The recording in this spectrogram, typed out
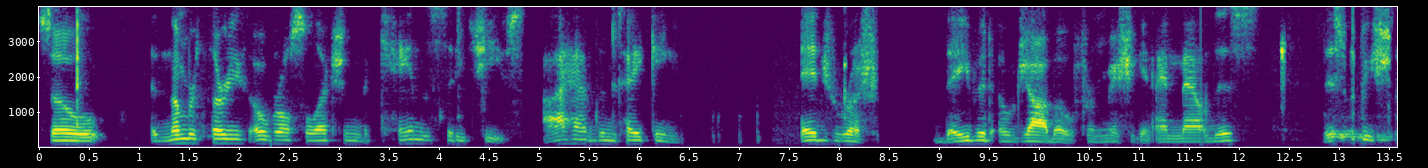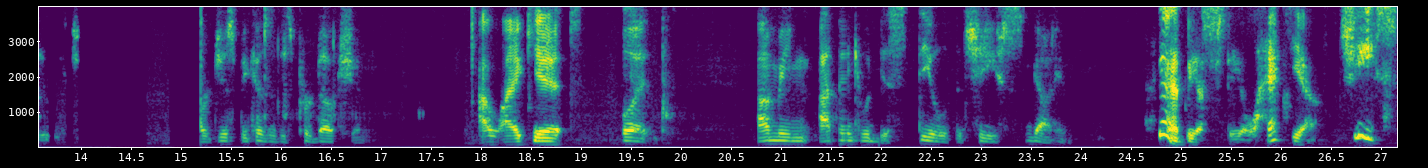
So, the number 30th overall selection, the Kansas City Chiefs. I have them taking edge rusher David Ojabo from Michigan. And now this this would be or just because of his production. I like it. But I mean, I think it would be a steal if the Chiefs got him. Yeah, it'd be a steal. Heck yeah. Jeez.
